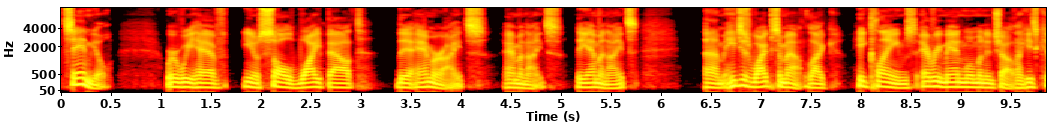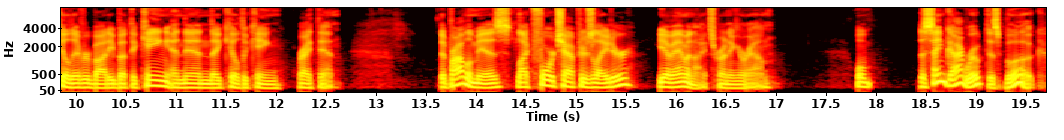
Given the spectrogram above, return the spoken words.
Samuel where we have you know Saul wipe out the Amorites Ammonites the Ammonites um, he just wipes them out. Like he claims every man woman and child. Like he's killed everybody but the king and then they kill the king right then. The problem is like four chapters later you have Ammonites running around. Well the same guy wrote this book.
